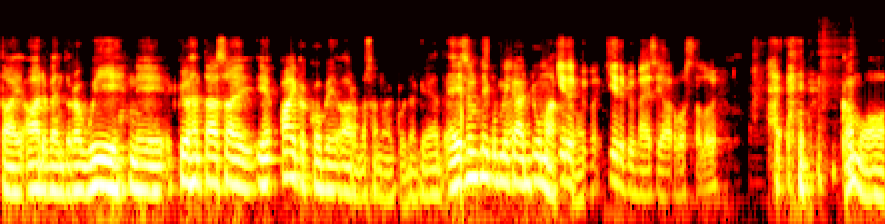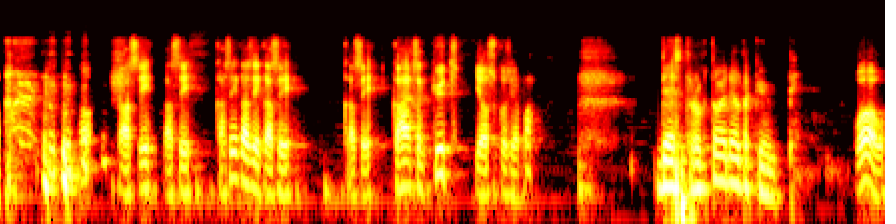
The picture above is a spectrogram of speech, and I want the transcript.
tai Adventure Wii, niin kyllähän tämä sai aika kovin arvosanoja kuitenkin. Et ei se nyt niinku mikään dumat Kirpy, kirpymäisiä arvosteluja. Come on. no, 8, 8, 8, 8, 8, 8, 80 joskus jopa. Destructoidelta kymppi. Wow.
